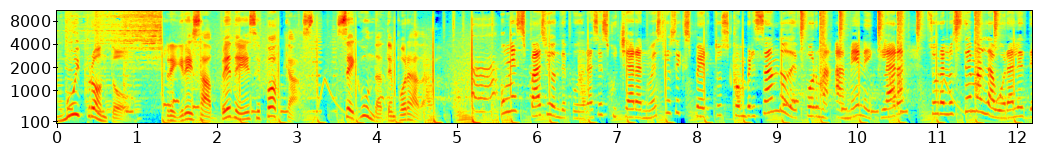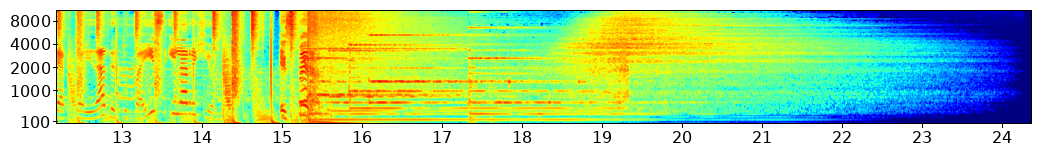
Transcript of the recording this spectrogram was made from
Muy pronto, regresa BDS Podcast, segunda temporada. Un espacio donde podrás escuchar a nuestros expertos conversando de forma amena y clara sobre los temas laborales de actualidad de tu país y la región. Espera.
